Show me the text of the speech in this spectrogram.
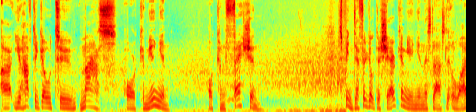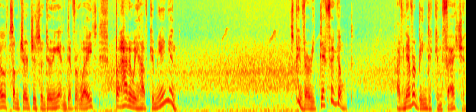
Uh, you have to go to Mass or communion or confession. It's been difficult to share communion this last little while. Some churches are doing it in different ways. But how do we have communion? It's been very difficult. I've never been to confession.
